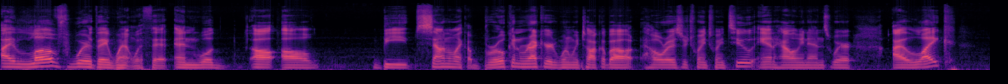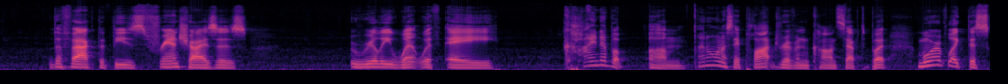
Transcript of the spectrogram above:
I love where they went with it, and we'll I'll, I'll be sounding like a broken record when we talk about Hellraiser 2022 and Halloween Ends, where I like the fact that these franchises really went with a kind of a um, I don't want to say plot driven concept, but more of like this.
